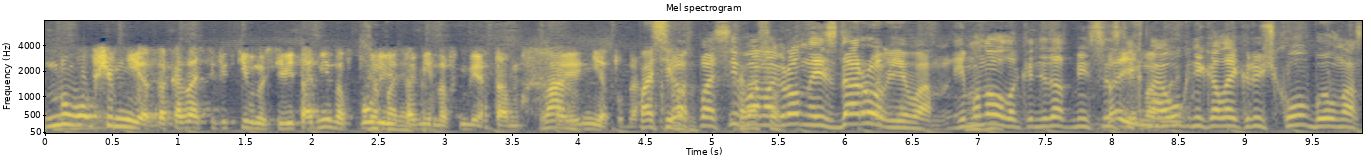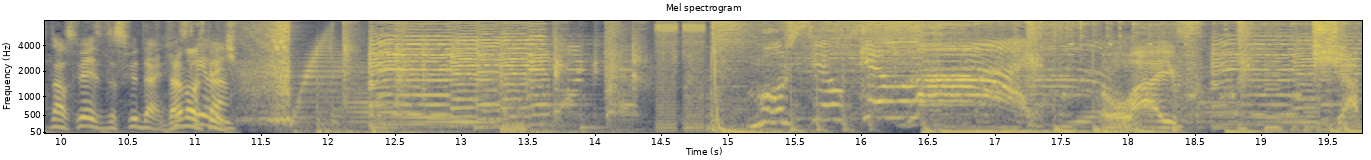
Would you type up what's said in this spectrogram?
Ну, в общем, нет. Доказательств эффективности витаминов, поливитаминов там Ладно. нету. Да. Спасибо. Все, спасибо Хорошо. вам огромное и здоровья вам. Иммунолог, угу. кандидат медицинских да, наук Николай Крючков был у нас на связи. До свидания. До новых встреч. Live chat.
